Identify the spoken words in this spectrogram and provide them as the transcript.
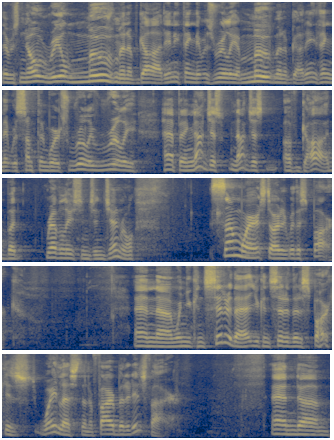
there was no real movement of God, anything that was really a movement of God, anything that was something where it's really, really happening, not just not just of God, but revolutions in general. Somewhere it started with a spark. And uh, when you consider that, you consider that a spark is way less than a fire, but it is fire. And um,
